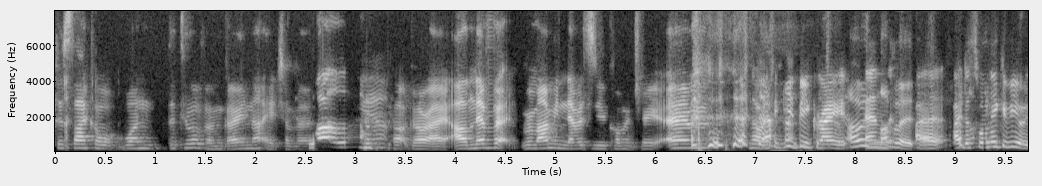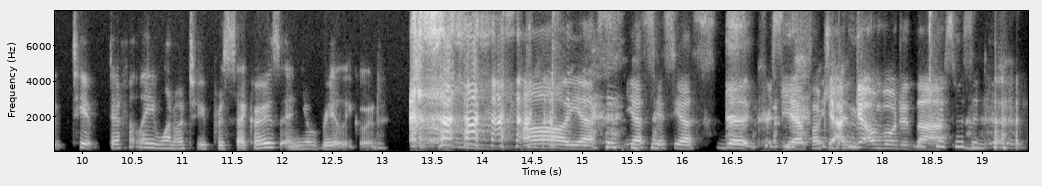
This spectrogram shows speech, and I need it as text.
Just like a one, the two of them going at each other. well, Yeah. Fuck, all right. I'll never remind me never to do commentary. Um, No, I think you'd be great. I would and love it. I, I just want to give you a tip. Definitely one or two proseccos, and you're really good. oh yes, yes, yes, yes. The Christmas. yeah, fuck it. I can get on board with The that. Christmas edition.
